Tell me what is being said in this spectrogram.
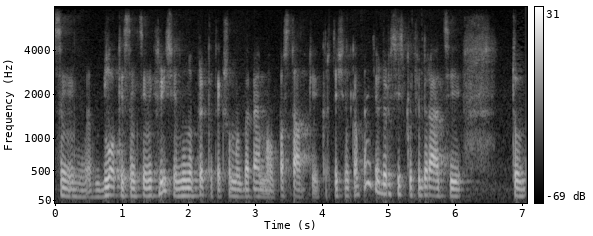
сан- блоки санкційних рішень. Ну, наприклад, якщо ми беремо поставки критичних компонентів до Російської Федерації, то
